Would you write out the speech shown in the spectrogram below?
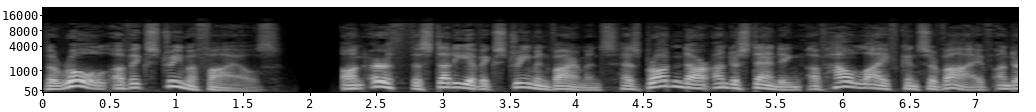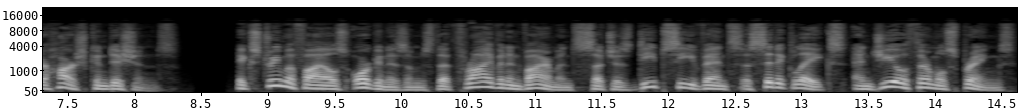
The role of extremophiles. On Earth, the study of extreme environments has broadened our understanding of how life can survive under harsh conditions. Extremophiles organisms that thrive in environments such as deep-sea vents, acidic lakes, and geothermal springs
